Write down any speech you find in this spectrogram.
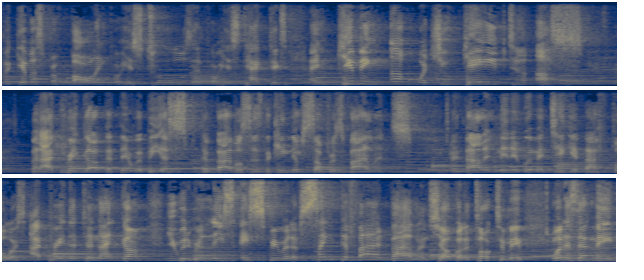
Forgive us for falling for his tools and for his tactics and giving up what you gave to us. But I pray, God, that there would be a, the Bible says the kingdom suffers violence and violent men and women take it by force. I pray that tonight, God, you would release a spirit of sanctified violence. Y'all better talk to me. What does that mean?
